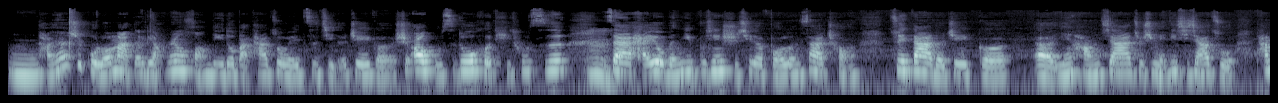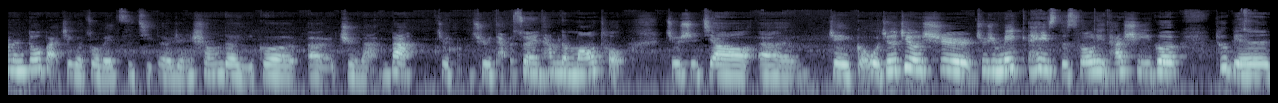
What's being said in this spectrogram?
嗯，好像是古罗马的两任皇帝都把他作为自己的这个是奥古斯都和提图斯，嗯，在还有文艺复兴时期的佛罗伦萨城最大的这个呃银行家就是美第奇家族，他们都把这个作为自己的人生的一个呃指南吧，就就是他算是他们的 motto，就是叫呃这个我觉得这个是就是 make haste slowly，它是一个。特别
